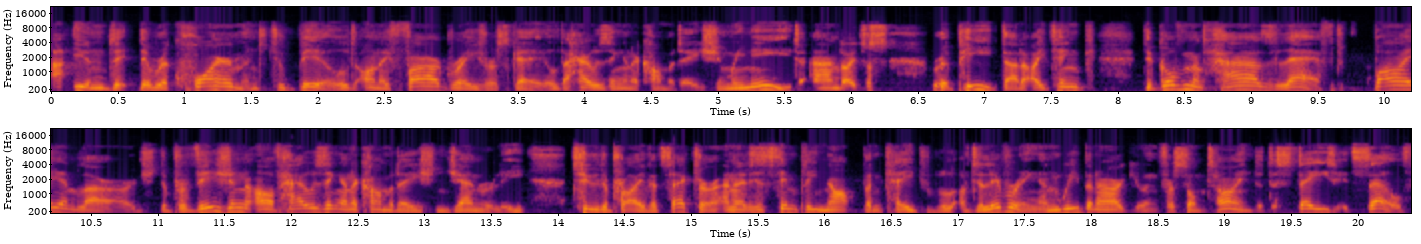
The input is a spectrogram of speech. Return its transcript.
uh, the, the, requirement to build on a far greater scale the housing and accommodation we need. And I just repeat that I think the government has left by and large, the provision of housing and accommodation generally to the private sector, and it has simply not been capable of delivering. And we've been arguing for some time that the state itself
